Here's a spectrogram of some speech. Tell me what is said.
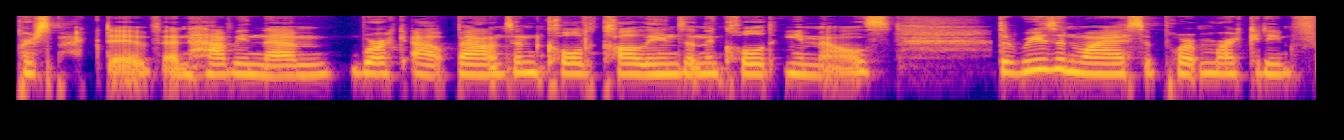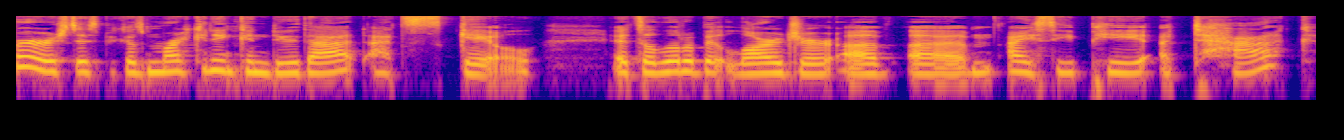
perspective and having them work outbounds and cold callings and the cold emails. The reason why I support marketing first is because marketing can do that at scale. It's a little bit larger of um, an ICP attack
